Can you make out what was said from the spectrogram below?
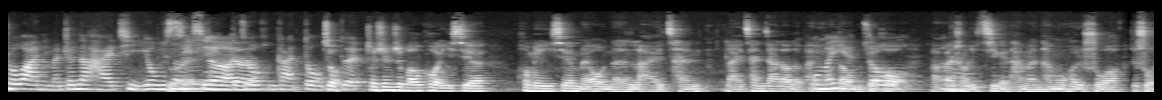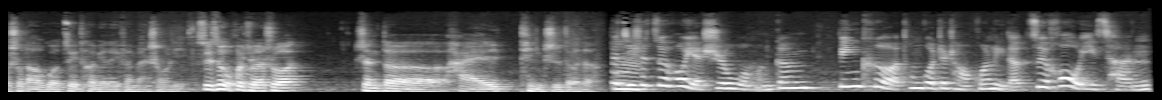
说哇，你们真的还挺用心的，就很感动。就对，这甚至包括一些。后面一些没有能来参来参加到的朋友，到我们最后把伴手礼寄给他们，他们会说这是我收到过最特别的一份伴手礼，所以所以我会觉得说，真的还挺值得的。这其实最后也是我们跟宾客通过这场婚礼的最后一层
